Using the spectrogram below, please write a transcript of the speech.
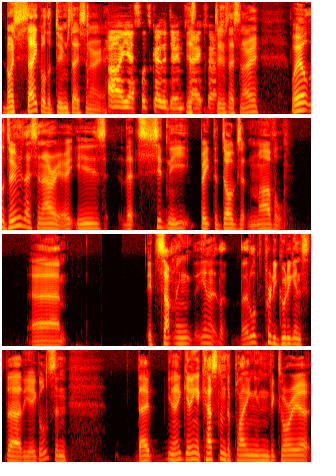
most stake or the doomsday scenario? Oh, yes, let's go the doomsday Yes, first. doomsday scenario. Well, the doomsday scenario is that Sydney beat the Dogs at Marvel. Um, it's something you know they look pretty good against the, the Eagles, and they you know getting accustomed to playing in Victoria.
